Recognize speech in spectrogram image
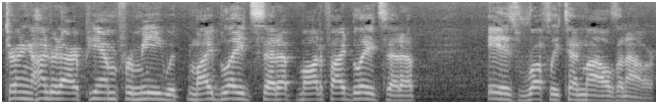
turning 100 RPM for me with my blade setup, modified blade setup, is roughly 10 miles an hour.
